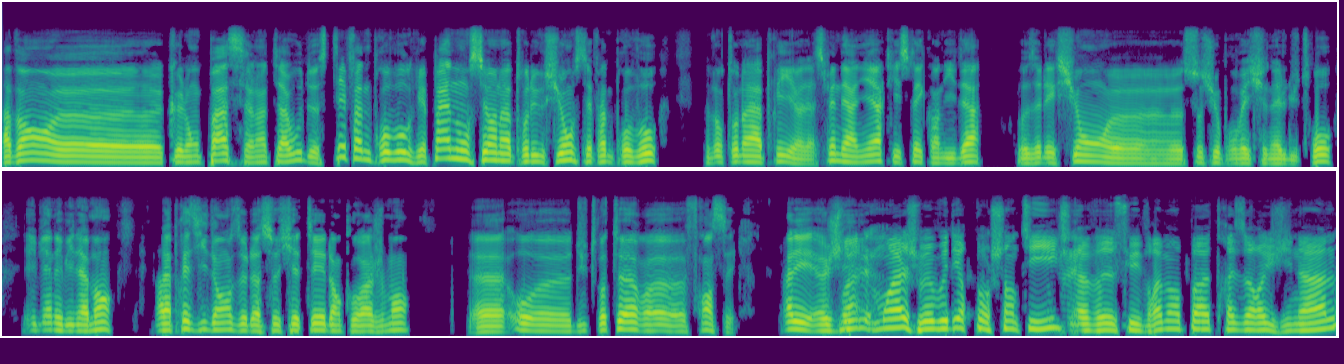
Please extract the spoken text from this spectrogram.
avant euh, que l'on passe à l'interview de Stéphane Provost, que je n'ai pas annoncé en introduction. Stéphane Provost, dont on a appris euh, la semaine dernière qu'il serait candidat aux élections euh, socio-professionnelles du trot et bien évidemment à la présidence de la société d'encouragement au- du trotteur français. Allez, Moi, Gilles. moi, je vais vous dire pour Chantilly, je ne suis vraiment pas très original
